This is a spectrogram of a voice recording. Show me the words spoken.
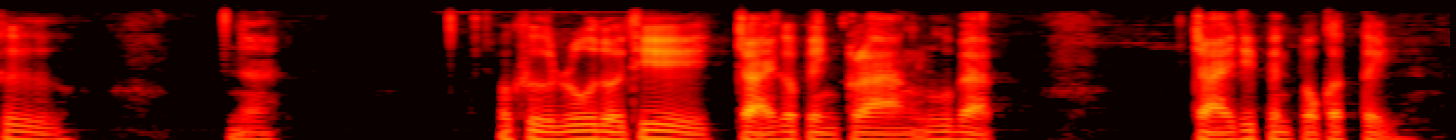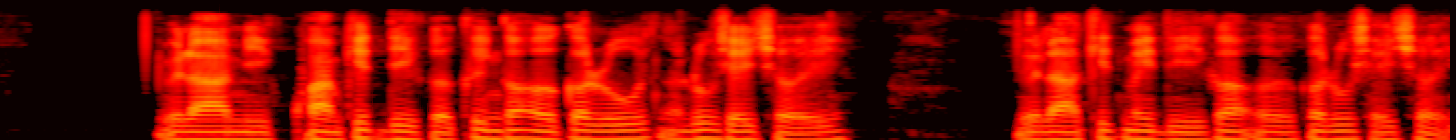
ซื่อๆนะก็คือรู้โดยที่ใจก็เป็นกลาง รู้แบบใจที่เป็นปกติ เวลามีความคิดดีเกิดขึ้นก็เออก็รู้รู้เฉยเฉยเวลาคิดไม่ดีก็เออก็รู้เฉยเฉย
